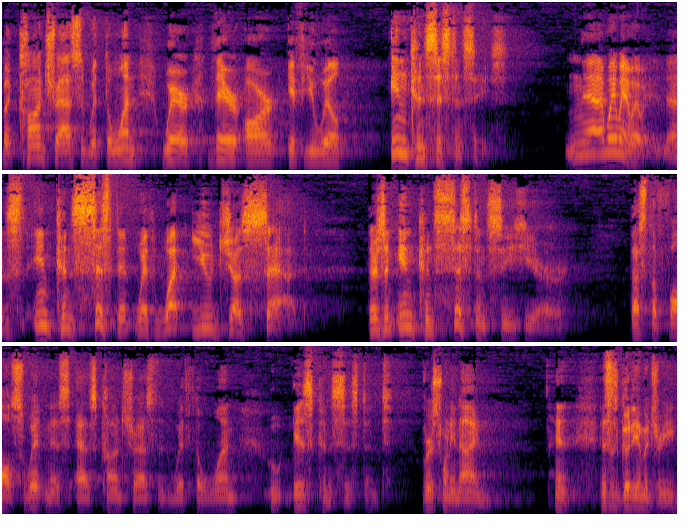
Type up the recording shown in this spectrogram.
but contrasted with the one where there are, if you will, inconsistencies. Nah, wait, wait, wait, wait. That's inconsistent with what you just said. There's an inconsistency here. That's the false witness as contrasted with the one who is consistent. Verse 29. This is good imagery.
